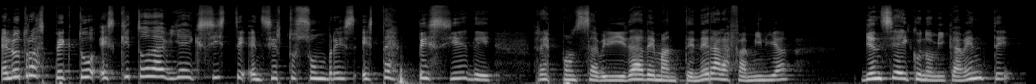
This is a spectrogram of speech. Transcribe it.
El otro aspecto es que todavía existe en ciertos hombres esta especie de responsabilidad de mantener a la familia, bien sea económicamente,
